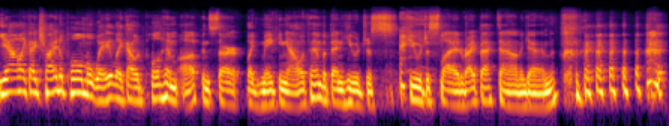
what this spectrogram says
Yeah, like I tried to pull him away. Like I would pull him up and start like making out with him, but then he would just he would just slide right back down again.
